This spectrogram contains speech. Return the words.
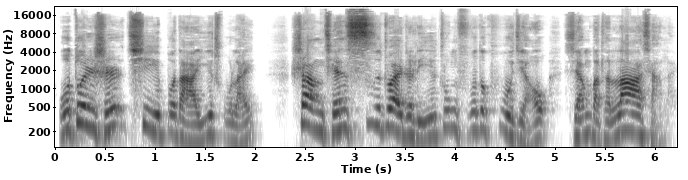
我顿时气不打一处来，上前撕拽着李忠福的裤脚，想把他拉下来。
